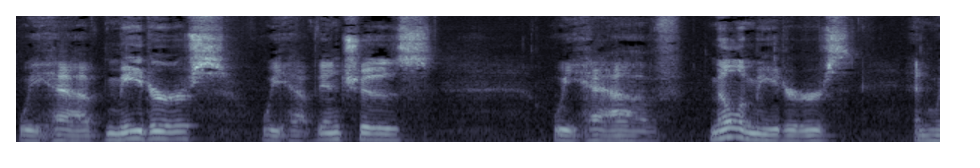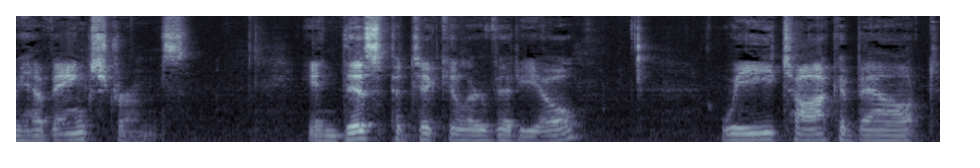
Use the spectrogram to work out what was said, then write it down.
we have meters, we have inches, we have millimeters, and we have angstroms. In this particular video, we talk about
